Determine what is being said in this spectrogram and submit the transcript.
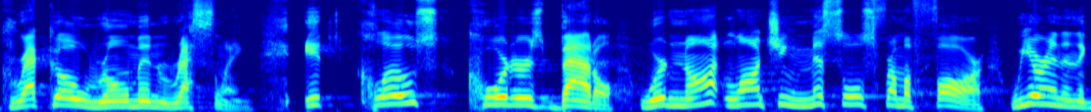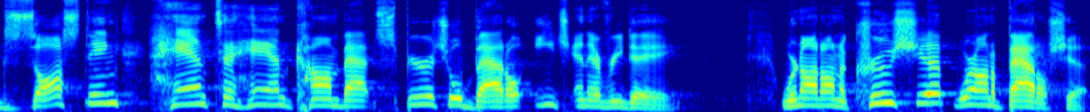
Greco Roman wrestling. It's close quarters battle. We're not launching missiles from afar. We are in an exhausting hand to hand combat spiritual battle each and every day. We're not on a cruise ship, we're on a battleship.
